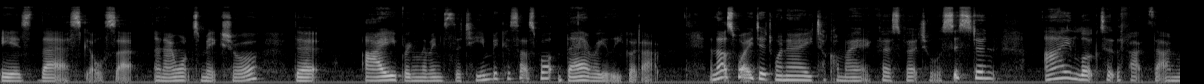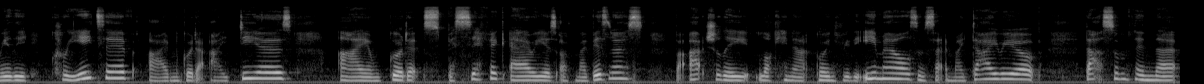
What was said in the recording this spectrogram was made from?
is their skill set. And I want to make sure that I bring them into the team because that's what they're really good at. And that's what I did when I took on my first virtual assistant. I looked at the fact that I'm really creative, I'm good at ideas, I am good at specific areas of my business, but actually looking at going through the emails and setting my diary up, that's something that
